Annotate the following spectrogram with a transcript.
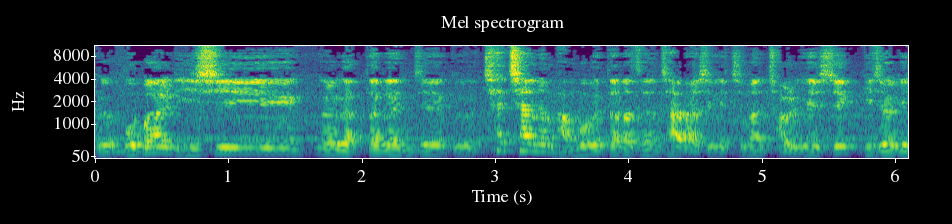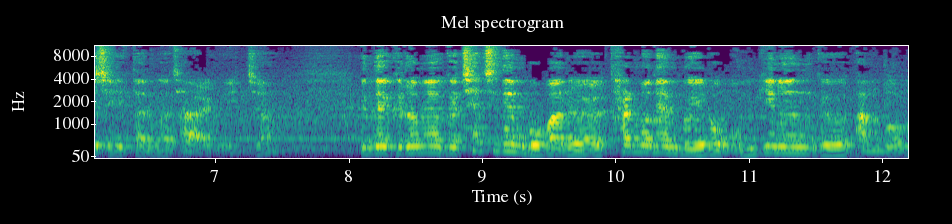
그 모발 이식을 갖다가 이제 그 채취하는 방법에 따라서는 잘 아시겠지만 절개식, 비절개식 있다는 건 잘 알고 있죠. 근데 그러면 그 채취된 모발을 탈모된 부위로 옮기는 그 방법은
